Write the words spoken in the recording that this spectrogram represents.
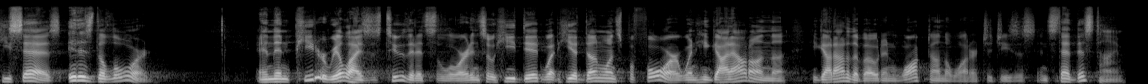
he says, It is the Lord. And then Peter realizes too that it's the Lord, and so he did what he had done once before when he got out on the he got out of the boat and walked on the water to Jesus. Instead, this time,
